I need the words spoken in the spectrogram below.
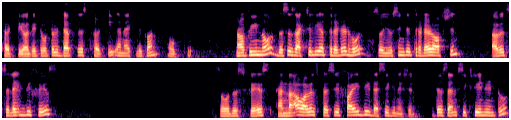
30 or the total depth is 30 and I click on OK. Now we know this is actually a threaded hole. So using the threaded option, I will select the face. So this face and now I will specify the designation. It is M16 into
